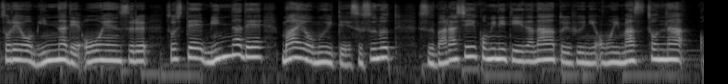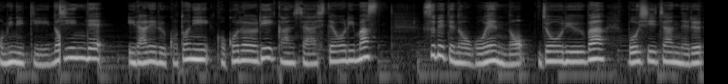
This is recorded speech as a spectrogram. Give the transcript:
それをみんなで応援する、そしてみんなで前を向いて進む、素晴らしいコミュニティだなというふうに思います。そんなコミュニティの一員でいられることに心より感謝しております。すべてのご縁の上流は、ボイシーチャンネル、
